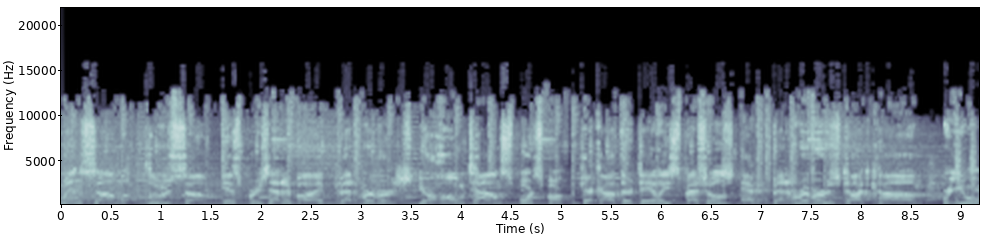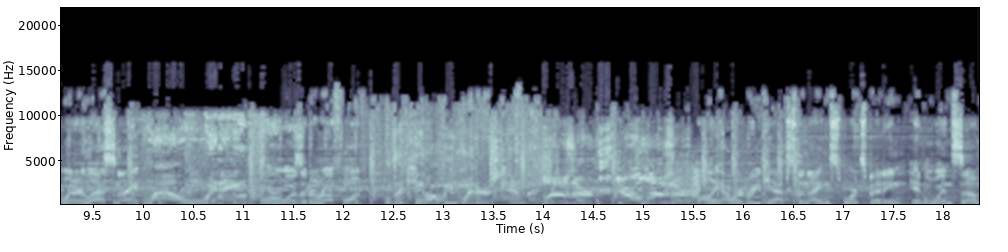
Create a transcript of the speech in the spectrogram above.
Win some, lose some is presented by Bet Rivers, your hometown sportsbook. Check out their daily specials at betrivers.com. Were you a winner last night? Wow, winning. Or was it a rough one? Well, they can't all be winners, can they? Loser! You're a loser! Pauly Howard recaps the night in sports betting in Win Some,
